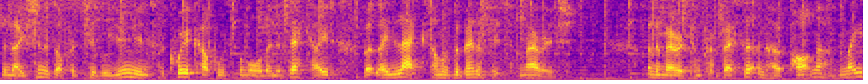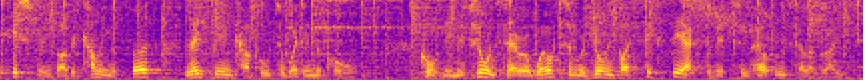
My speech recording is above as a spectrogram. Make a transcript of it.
The nation has offered civil unions for queer couples for more than a decade, but they lack some of the benefits of marriage. An American professor and her partner have made history by becoming the first lesbian couple to wed in Nepal. Courtney Mitchell and Sarah Welton were joined by 60 activists who helped them celebrate.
